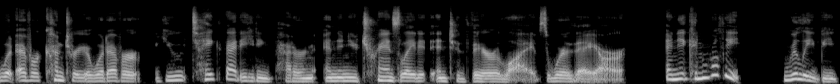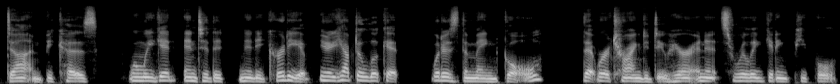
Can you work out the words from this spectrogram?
whatever country or whatever, you take that eating pattern and then you translate it into their lives where they are. And it can really, really be done because when we get into the nitty gritty of, you know, you have to look at what is the main goal that we're trying to do here. And it's really getting people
